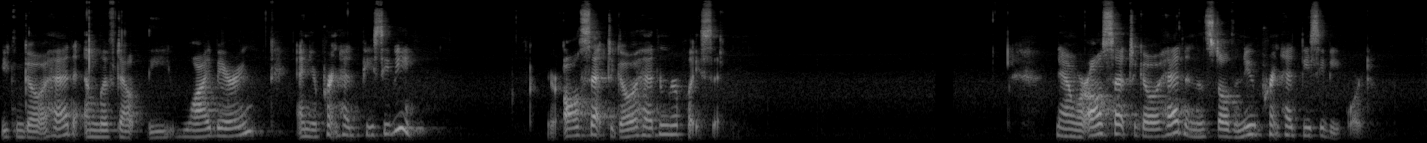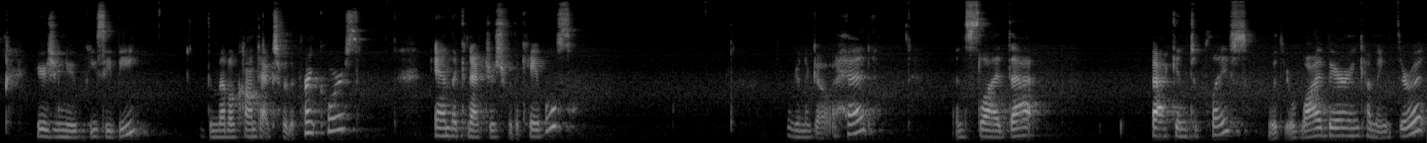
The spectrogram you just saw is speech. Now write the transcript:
you can go ahead and lift out the Y bearing and your print head PCB. You're all set to go ahead and replace it. Now we're all set to go ahead and install the new printhead PCB board. Here's your new PCB, the metal contacts for the print cores, and the connectors for the cables. We're going to go ahead and slide that back into place with your Y bearing coming through it.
